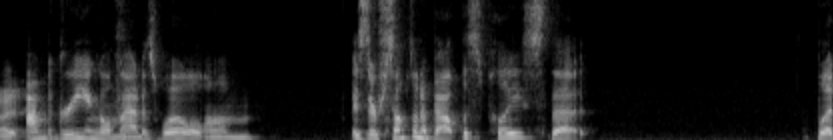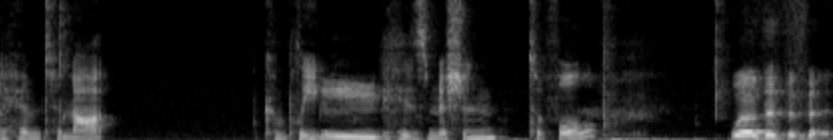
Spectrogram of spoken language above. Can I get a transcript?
I, I'm agreeing on that as well. Um, is there something about this place that led him to not complete Hmm. his mission to full? Well, the, the, the,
